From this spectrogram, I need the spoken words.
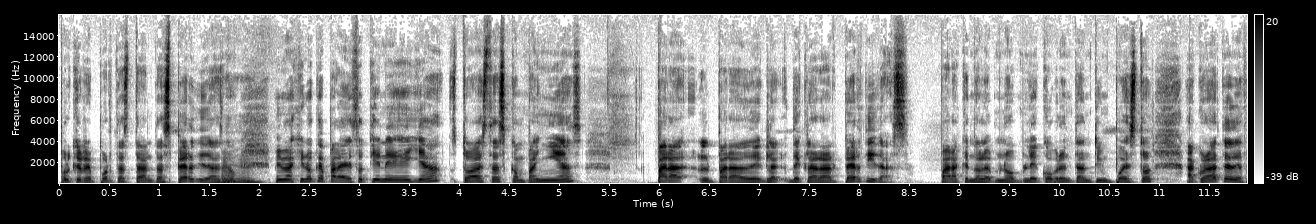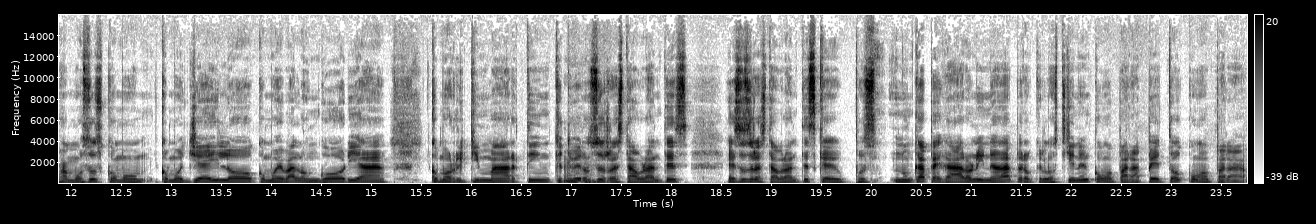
porque reportas tantas pérdidas, ¿no? Me imagino que para eso tiene ella todas estas compañías para, para decla- declarar pérdidas. Para que no le, no le cobren tanto impuesto. Acuérdate de famosos como, como J-Lo, como Eva Longoria, como Ricky Martin, que tuvieron sus restaurantes. Esos restaurantes que pues nunca pegaron ni nada, pero que los tienen como parapeto, como para...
